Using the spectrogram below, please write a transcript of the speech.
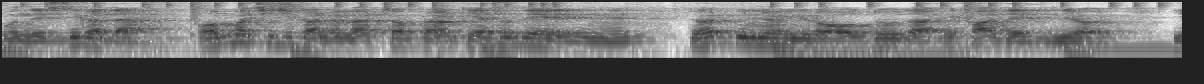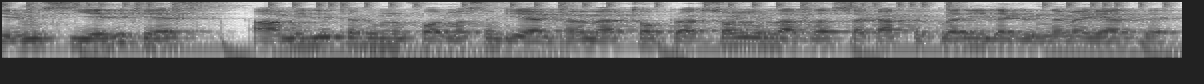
Bundesliga'da 10 maça çıkan Ömer Toprak'ın piyasa değerinin 4 milyon euro olduğu da ifade ediliyor. 27 kez A milli takımının formasını giyen Ömer Toprak son yıllarda sakatlıkları ile gündeme geldi.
